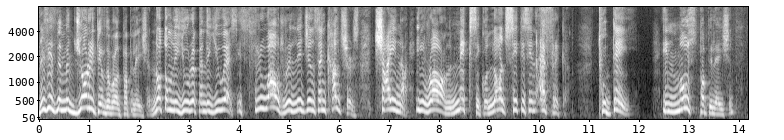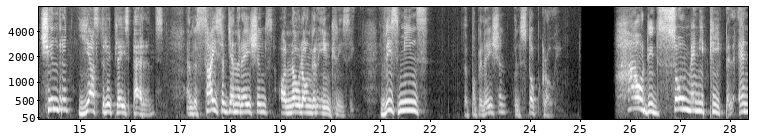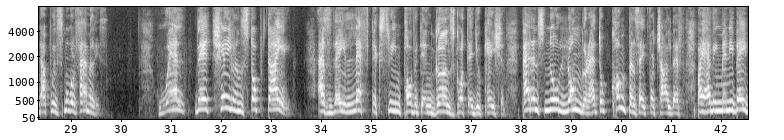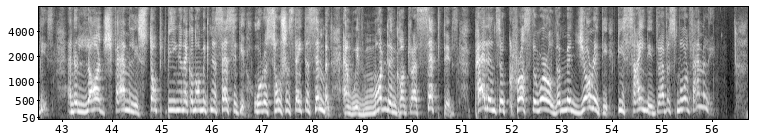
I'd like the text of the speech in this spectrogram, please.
This is the majority of the world population, not only Europe and the US, it's throughout religions and cultures. China, Iran, Mexico, large cities in Africa. Today, in most population, children just replace parents and the size of generations are no longer increasing. This means the population will stop growing. How did so many people end up with small families? Well, their children stopped dying as they left extreme poverty and girls got education. Parents no longer had to compensate for child death by having many babies. And a large family stopped being an economic necessity or a social status symbol. And with modern contraceptives, parents across the world, the majority, decided to have a small family.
